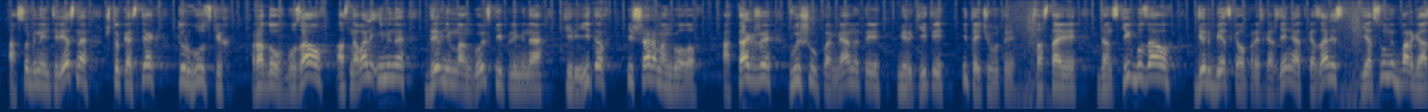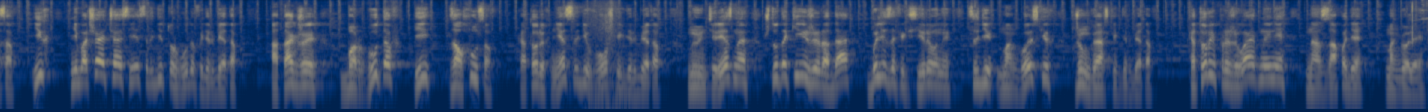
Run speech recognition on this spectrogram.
Особенно интересно, что костяк тургутских родов бузаов основали именно древнемонгольские племена кириитов и шаромонголов, а также вышеупомянутые меркиты и тайчуты. В составе донских бузаов дербетского происхождения отказались ясуны баргасов. Их небольшая часть есть среди тургудов и дербетов, а также баргутов и залхусов, которых нет среди волжских дербетов. Но интересно, что такие же рода были зафиксированы среди монгольских джунгарских дербетов, которые проживают ныне на западе Монголии.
